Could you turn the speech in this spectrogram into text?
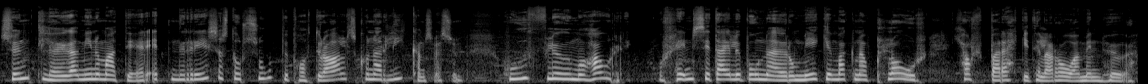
Sundlaug að mínu mati er einn risastór súpupottur og alls konar líkamsvessum, húðflögum og hári og hreinsi dælu búnaður og mikið magna á klór hjálpar ekki til að róa minn huga.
